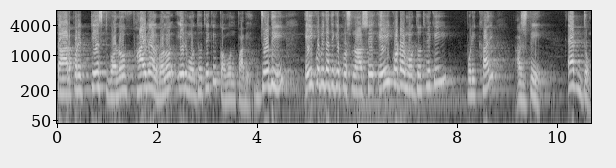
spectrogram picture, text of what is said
তারপরে টেস্ট বলো ফাইনাল বলো, এর মধ্য থেকে কমন পাবে। যদি এই কবিতা থেকে প্রশ্ন আসে, এই কটার মধ্য থেকেই পরীক্ষায় আসবে। একদম।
